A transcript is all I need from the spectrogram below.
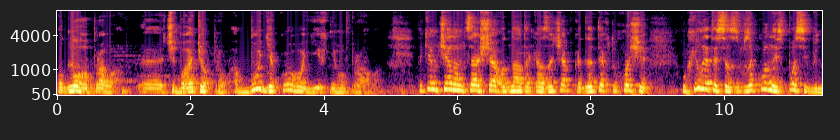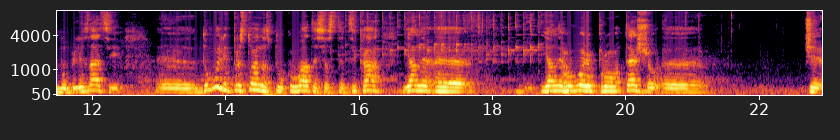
одного права чи багатьох прав, а будь-якого їхнього права. Таким чином, це ще одна така зачепка для тих, хто хоче ухилитися в законний спосіб від мобілізації. Е, Доволі пристойно спілкуватися з ТЦК. Я не, е, я не говорю про те, що е, чи е,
